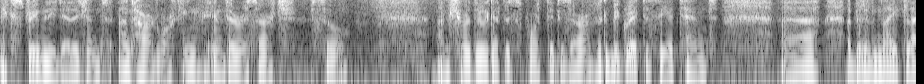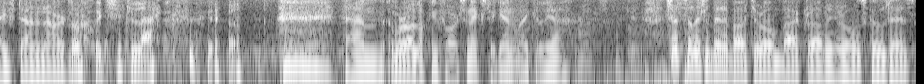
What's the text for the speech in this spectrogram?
extremely diligent and hard-working in their research. So. I'm sure they'll get the support they deserve. It'll be great to see a tent, uh, a bit of nightlife down in Ardlow, which it lacks. um, and we're all looking forward to next weekend, Michael, yeah. Just a little bit about your own background and your own school days.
